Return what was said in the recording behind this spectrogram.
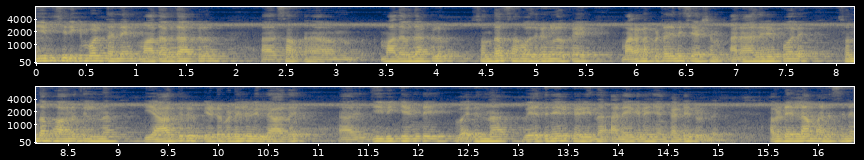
ജീവിച്ചിരിക്കുമ്പോൾ തന്നെ മാതാപിതാക്കളും മാതാപിതാക്കളും സ്വന്തം സഹോദരങ്ങളൊക്കെ മരണപ്പെട്ടതിന് ശേഷം അനാഥരെ പോലെ സ്വന്തം ഭവനത്തിൽ നിന്ന് യാതൊരു ഇടപെടലും ഇല്ലാതെ ജീവിക്കേണ്ടി വരുന്ന വേദനയിൽ കഴിയുന്ന അനേകരെ ഞാൻ കണ്ടിട്ടുണ്ട്. അവരുടെ എല്ലാം മനസ്സിന്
